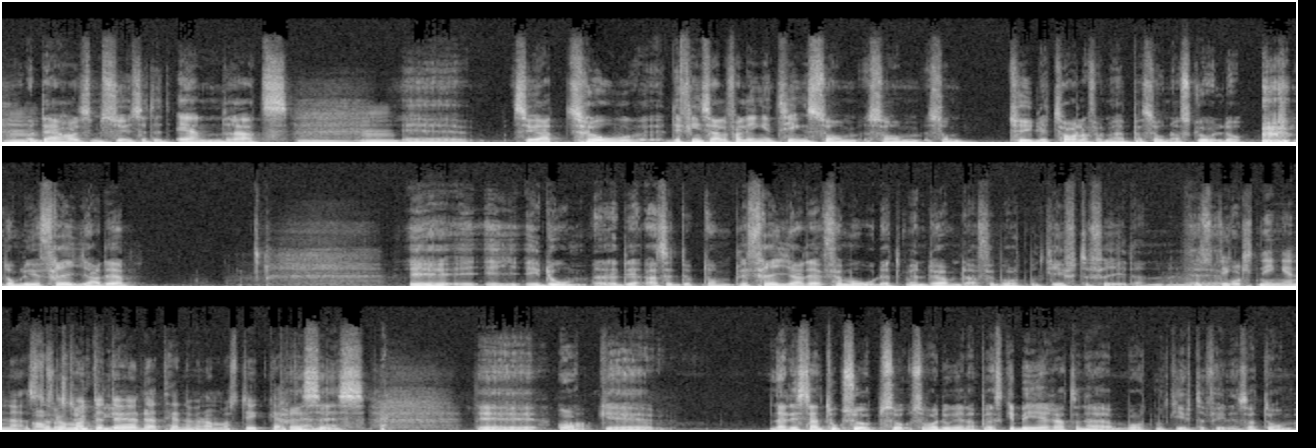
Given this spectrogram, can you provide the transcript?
Thomas Och där har liksom synsättet ändrats. Mm. Eh, så jag tror, det finns i alla fall ingenting som, som, som tydligt talar för de här personernas skull. Och de blir ju friade i, i, i dom. Det, alltså de, blev friade för mordet men dömda för brott mot griftefriden. För Eh, styckningen alltså. ja, för de har inte dödat henne men de har styckat henne. Eh, och eh, när det sen togs upp så, så var det redan preskriberat den här brott mot griftefriden. Så att de,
